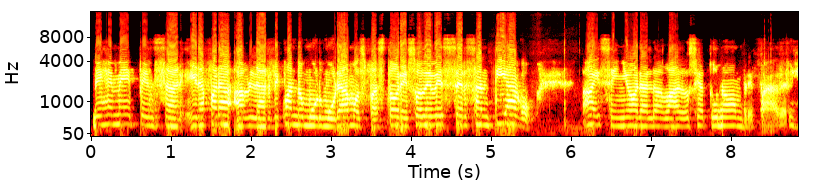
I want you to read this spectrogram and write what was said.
Déjeme pensar, era para hablar de cuando murmuramos, pastor, eso debe ser Santiago. Ay, Señor, alabado sea tu nombre, Padre.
